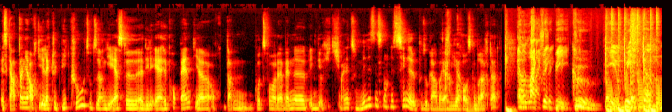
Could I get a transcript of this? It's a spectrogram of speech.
Es gab dann ja auch die Electric Beat Crew, sozusagen die erste äh, DDR-Hip-Hop-Band, die ja auch dann kurz vor der Wende irgendwie, ich meine zumindest noch eine Single sogar bei Amiga rausgebracht hat. Electric Beat Crew, here we come.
